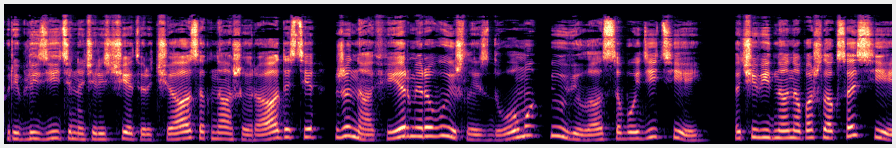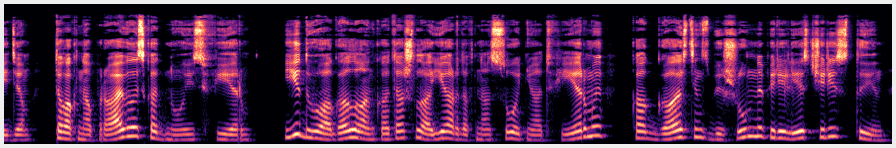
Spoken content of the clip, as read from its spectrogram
Приблизительно через четверть часа к нашей радости жена фермера вышла из дома и увела с собой детей – Очевидно, она пошла к соседям, так как направилась к одной из ферм. Едва голландка отошла ярдов на сотню от фермы, как Гастингс бесшумно перелез через тын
